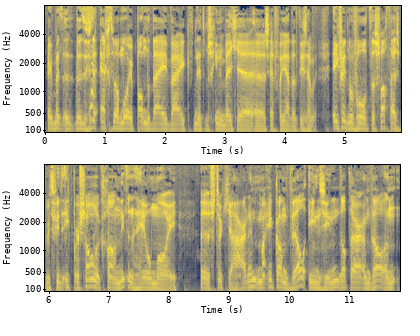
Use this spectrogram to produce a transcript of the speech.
Kijk, met, er zitten echt wel mooie panden bij waar ik net misschien een beetje uh, zeg van ja, dat is. Ik vind bijvoorbeeld de slachthuisbuurt vind ik persoonlijk gewoon niet een heel mooi uh, stukje Haarlem. Maar ik kan wel inzien dat daar een, wel een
